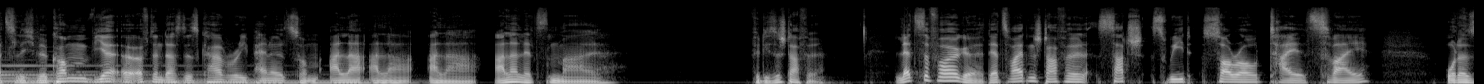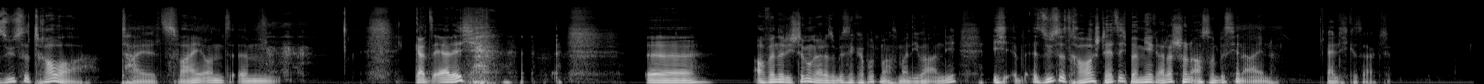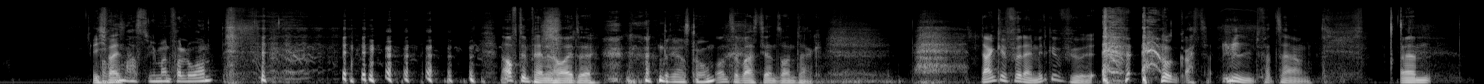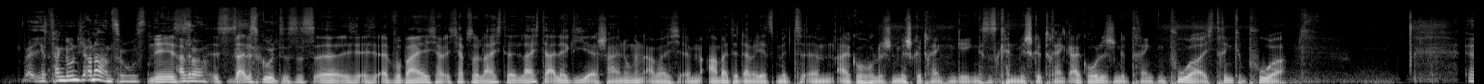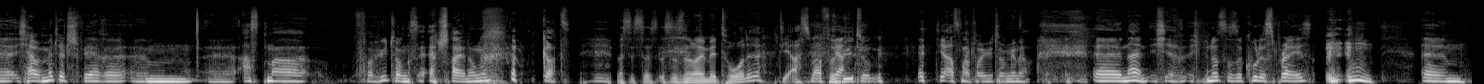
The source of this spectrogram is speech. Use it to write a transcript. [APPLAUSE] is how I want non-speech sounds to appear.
Herzlich willkommen. Wir eröffnen das Discovery Panel zum aller, aller, aller, allerletzten Mal für diese Staffel. Letzte Folge der zweiten Staffel Such Sweet Sorrow Teil 2 oder Süße Trauer Teil 2 und ähm, ganz ehrlich, [LAUGHS] äh, auch wenn du die Stimmung gerade so ein bisschen kaputt machst, mein lieber Andi, ich, äh, Süße Trauer stellt sich bei mir gerade schon auch so ein bisschen ein, ehrlich gesagt. Ich Warum weiß, hast du jemanden verloren? [LAUGHS] Auf dem Panel heute. Andreas Dom. Und Sebastian Sonntag. Danke für dein Mitgefühl. [COUGHS] oh Gott, [COUGHS] Verzeihung. Ähm, Jetzt fang du nicht auch noch an zu husten. Nee, es, also. es ist alles gut. Es ist, äh, ich, äh, wobei ich habe ich hab so leichte, leichte Allergieerscheinungen, aber ich ähm, arbeite da jetzt mit ähm, alkoholischen Mischgetränken gegen. Es ist kein Mischgetränk, alkoholischen Getränken pur. Ich trinke pur. Äh, ich habe mittelschwere ähm, äh, Asthma-Verhütungserscheinungen. [LAUGHS] Gott. Was ist das? Ist das eine neue Methode? Die Asthma-Verhütung? Ja. Die Asthma-Verhütung, genau. Äh, nein, ich, äh, ich benutze so coole Sprays. [CLEARS THROAT] ähm,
